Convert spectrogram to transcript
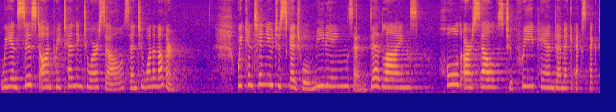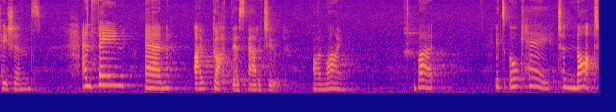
we insist on pretending to ourselves and to one another. We continue to schedule meetings and deadlines, hold ourselves to pre pandemic expectations, and feign an I've got this attitude online. But it's okay to not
